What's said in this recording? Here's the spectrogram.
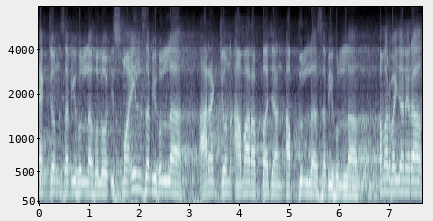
একজন জাবিহুল্লাহ হলো ইসমাইল জাবিহুল্লাহ আর একজন আমার আব্বাজান আবদুল্লাহ জাবিহুল্লাহ। আমার ভাইজানেরা,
